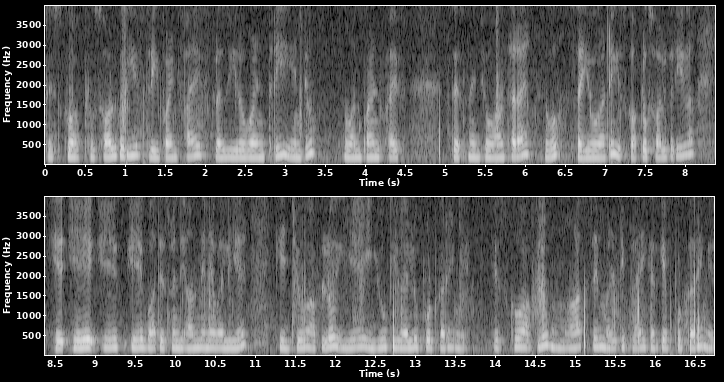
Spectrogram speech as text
तो इसको आप लोग सॉल्व करिए। Three point five plus zero point three into one point five. तो इसमें जो आंसर है वो सही होगा, ठीक इसको आप लोग सॉल्व करिएगा। एक एक एक बात इसमें ध्यान देने वाली है कि जो आप लोग ये यू की वैल्यू पुट करेंगे, इसको आप लोग मास से मल्टीप्लाई करके पुट करेंगे।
